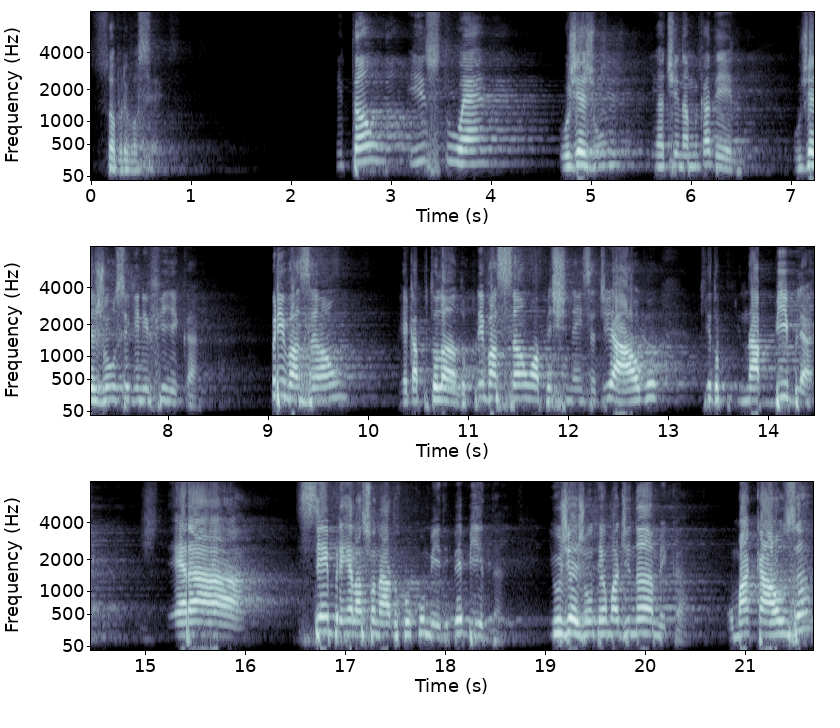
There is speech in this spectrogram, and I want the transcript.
sobre você. Então, isto é o jejum e a dinâmica dele. O jejum significa privação, recapitulando, privação ou abstinência de algo que na Bíblia era sempre relacionado com comida e bebida. E o jejum tem uma dinâmica, uma causa,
